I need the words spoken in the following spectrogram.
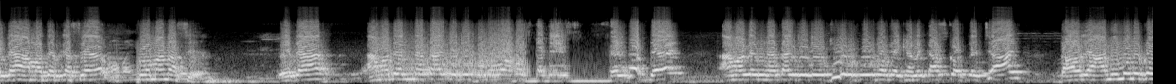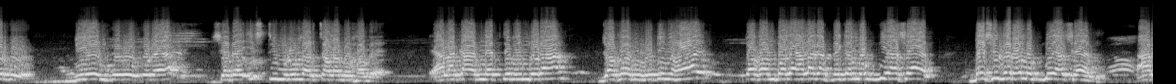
এটা আমাদের কাছে প্রমাণ আছে। এটা আমাদের নেতা যদি কোনো অবস্থাতে আমাদের নেতা যদি জোরপূর্বক এখানে কাজ করতে চায়, তাহলে আমি মনে করব বিএনপির উপরে সেটা স্টিম রুলার চালানো হবে। এলাকার নেতৃবৃন্দরা যখন মিটিং হয়, তখন বলে এলাকা থেকে লোক দিয়ে আসেন। বেশি করে লোক দিয়ে আসেন। আর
